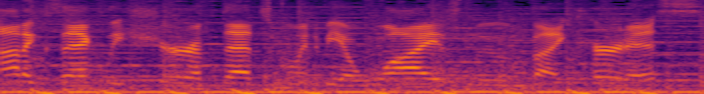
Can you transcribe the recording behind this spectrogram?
Not exactly sure if that's going to be a wise move by Curtis,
